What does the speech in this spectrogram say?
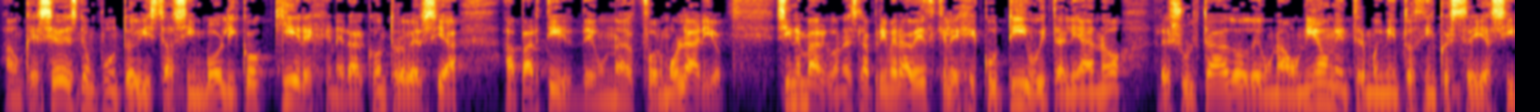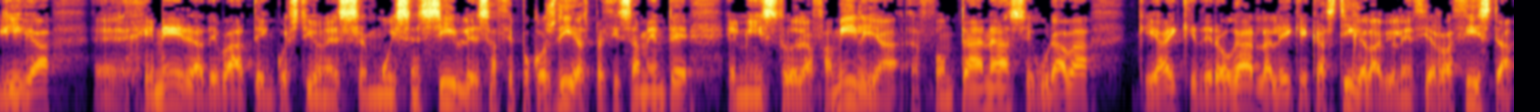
aunque sea desde un punto de vista simbólico, quiere generar controversia a partir de un formulario. Sin embargo, no es la primera vez que el Ejecutivo italiano, resultado de una unión entre Movimiento 5 Estrellas y Liga, eh, genera debate en cuestiones muy sensibles. Hace pocos días, precisamente, el ministro de la Familia, Fontana, aseguraba que hay que derogar la ley que castiga la violencia racista.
